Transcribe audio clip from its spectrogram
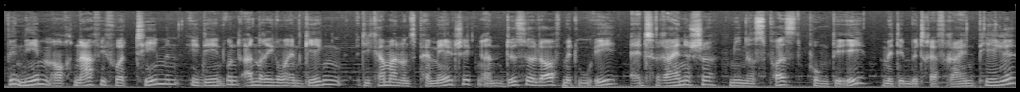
Wir nehmen auch nach wie vor Themen, Ideen und Anregungen entgegen. Die kann man uns per Mail schicken an düsseldorf mit ue at rheinische-post.de mit dem Betreff Rheinpegel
